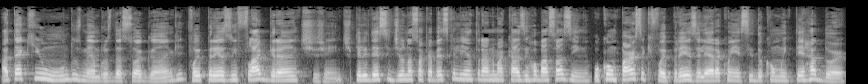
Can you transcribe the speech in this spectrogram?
Até que um dos membros da sua gangue foi preso em flagrante, gente. Porque ele decidiu na sua cabeça que ele ia entrar numa casa e roubar sozinho. O comparsa que foi preso, ele era conhecido como enterrador.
